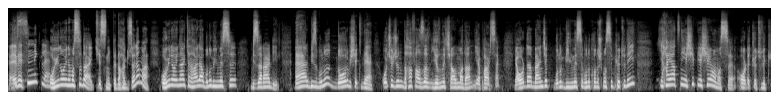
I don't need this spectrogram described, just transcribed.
Ya evet Kesinlikle. oyun oynaması da kesinlikle daha güzel ama oyun oynarken hala bunu bilmesi bir zarar değil. Eğer biz bunu doğru bir şekilde o çocuğun daha fazla yılını çalmadan yaparsak ya orada bence bunu bilmesi, bunu konuşması kötü değil. Ya hayatını yaşayıp yaşayamaması orada kötülük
